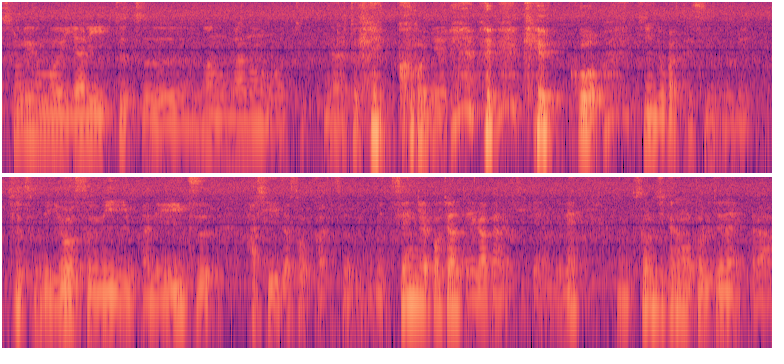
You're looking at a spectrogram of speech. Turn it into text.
それもやりつつ漫画のもなると結構ね 結構しんどかったりするので、ね、ちょっとね様子見いうかねいつ走り出そうかっていうのもね戦略をちゃんと描かないといけないんでね、うん、その時間も取れてないから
